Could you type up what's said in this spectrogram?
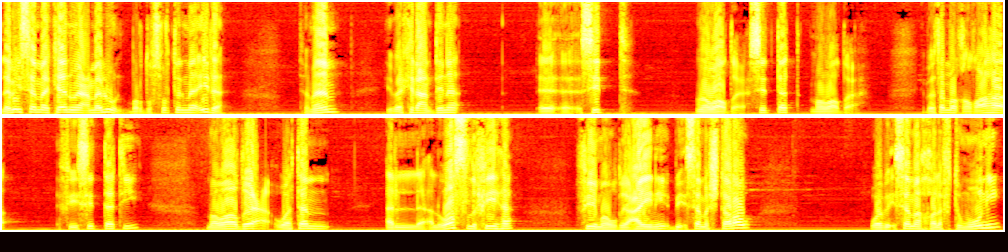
لبئس ما كانوا يعملون. برضه في سورة المائدة. تمام؟ يبقى كده عندنا آه، ست مواضع ستة مواضع. يبقى تم قطعها في ستة مواضع وتم الوصل فيها في موضعين بئس ما اشتروا وبئس ما خلفتموني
